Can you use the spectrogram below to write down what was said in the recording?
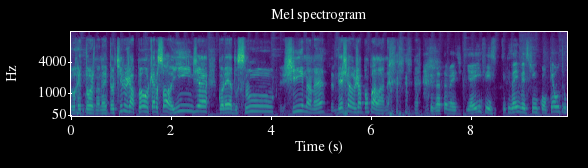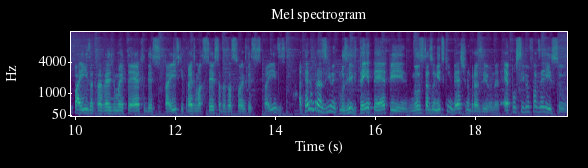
o retorno, né? Então tira o Japão, eu quero só Índia, Coreia do Sul, China, né? Deixa o Japão para lá, né? Exatamente. E aí, enfim, se quiser investir em qualquer outro país através de uma ETF desses países, que traz uma cesta das ações desses países, até no Brasil, inclusive, tem ETF nos Estados Unidos que investe no Brasil, né? É possível fazer isso.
